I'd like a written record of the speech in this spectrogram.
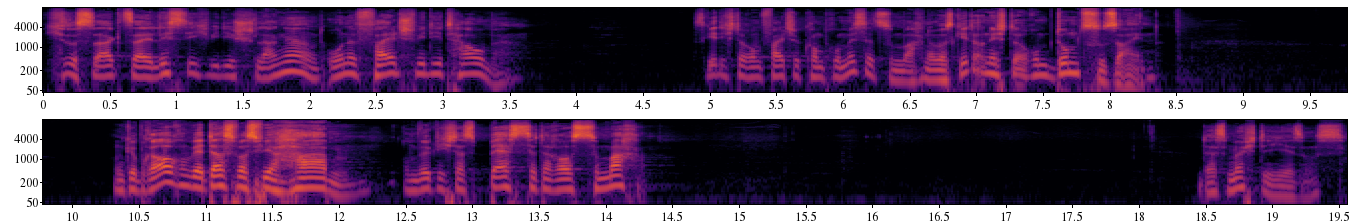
Jesus sagt, sei listig wie die Schlange und ohne falsch wie die Taube. Es geht nicht darum, falsche Kompromisse zu machen, aber es geht auch nicht darum, dumm zu sein. Und gebrauchen wir das, was wir haben, um wirklich das Beste daraus zu machen. Das möchte Jesus.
